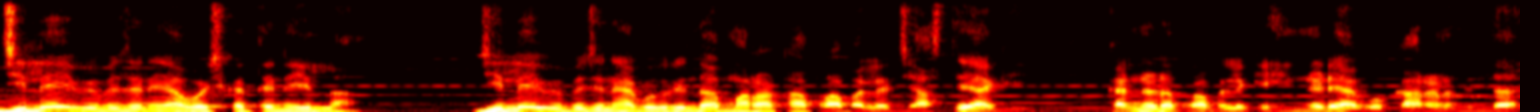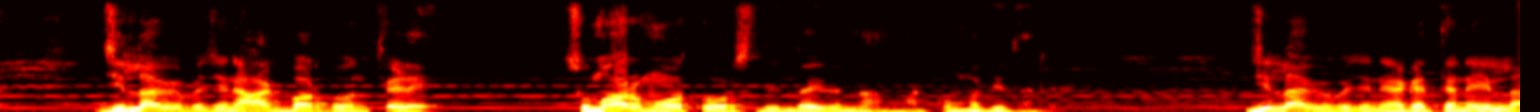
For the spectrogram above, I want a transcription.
ಜಿಲ್ಲೆ ವಿಭಜನೆಯ ಅವಶ್ಯಕತೆಯೇ ಇಲ್ಲ. ಜಿಲ್ಲೆ ವಿಭಜನೆ ಆಗೋದ್ರಿಂದ ಮರಾಠ ಪ್ರಾಬಲ್ಯ ಜಾಸ್ತಿ ಆಗಿ ಕನ್ನಡ ಪ್ರಾಬಲ್ಯಕ್ಕೆ ಹಿನ್ನಡೆ ಆಗುವ ಕಾರಣದಿಂದ ಜಿಲ್ಲಾ ವಿಭಜನೆ ಆಗಬಾರ್ದು ಅಂಥೇಳಿ ಸುಮಾರು ಮೂವತ್ತು ವರ್ಷದಿಂದ ಇದನ್ನು ಮಾಡ್ಕೊಂಬಂದಿದ್ದಾರೆ ಜಿಲ್ಲಾ ವಿಭಜನೆ ಅಗತ್ಯನೇ ಇಲ್ಲ.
